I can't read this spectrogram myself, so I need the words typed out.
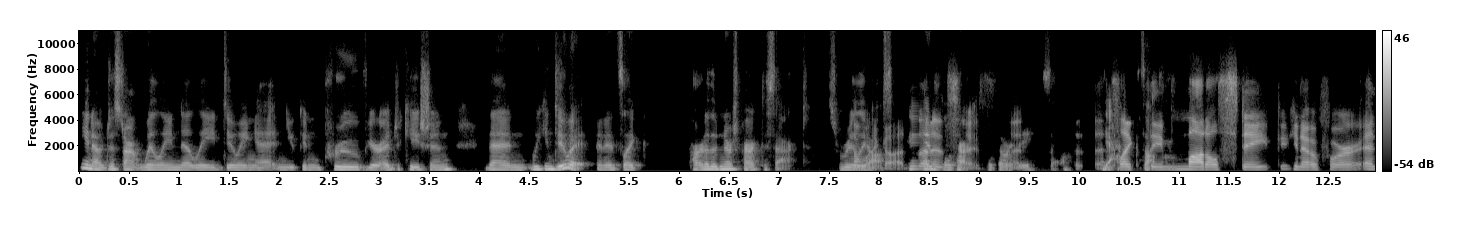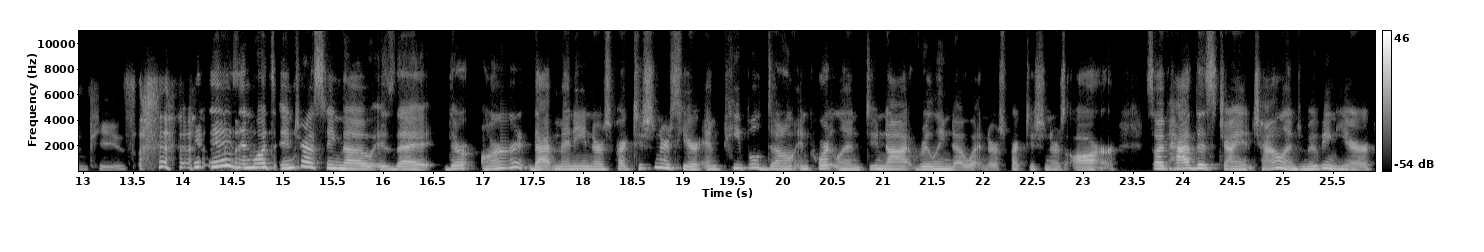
you know, just aren't willy nilly doing it and you can prove your education, then we can do it. And it's like part of the Nurse Practice Act. It's oh really oh awesome. God, that is nice. authority. So it's yeah, like it's the awesome. model state, you know, for NPs. it is. And what's interesting though is that there aren't that many nurse practitioners here, and people don't in Portland do not really know what nurse practitioners are. So I've had this giant challenge moving here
